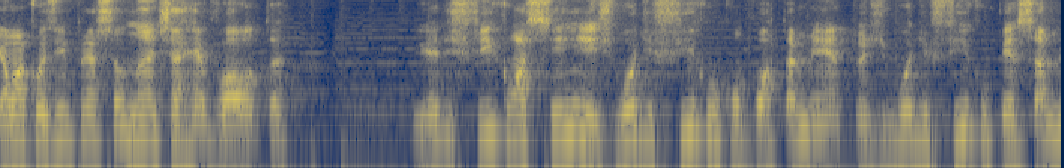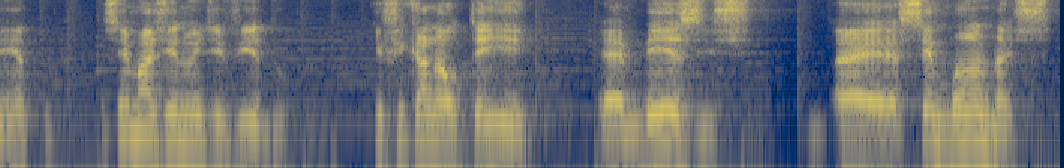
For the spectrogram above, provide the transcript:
É uma coisa impressionante a revolta. E eles ficam assim, eles modificam o comportamento, eles modificam o pensamento. Você imagina um indivíduo que fica na UTI é, meses, é, semanas,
